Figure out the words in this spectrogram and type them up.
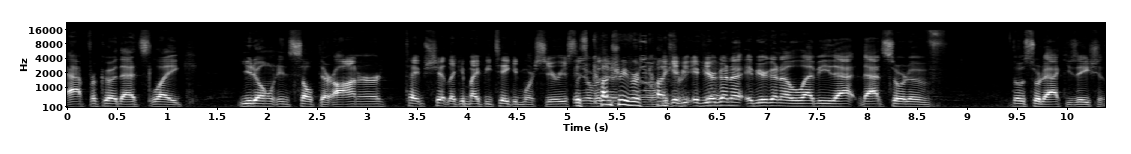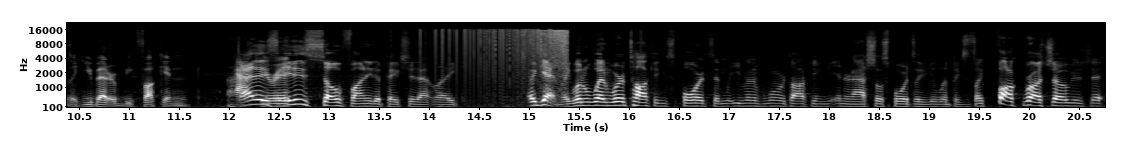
Africa that's like you don't insult their honor type shit. Like it might be taken more seriously. It's over country there. versus Like if, country. if you're gonna if you're gonna levy that that sort of those sort of accusations, like you better be fucking That is, accurate. it is so funny to picture that, like, again, like when, when we're talking sports, and even if when we're talking international sports like the Olympics, it's like fuck Russia and shit,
